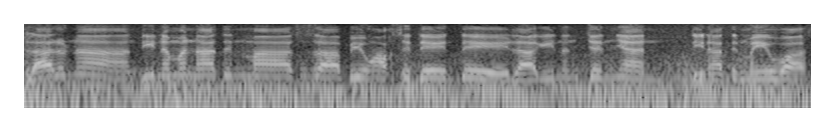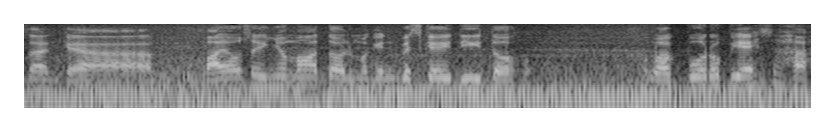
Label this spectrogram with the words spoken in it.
Lalo na hindi naman natin masasabi yung aksidente. Lagi nandyan yan. Hindi natin maiwasan. Kaya payo sa inyo mga tol mag-invest kayo dito. Wag puro pyesa.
